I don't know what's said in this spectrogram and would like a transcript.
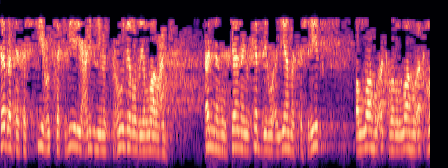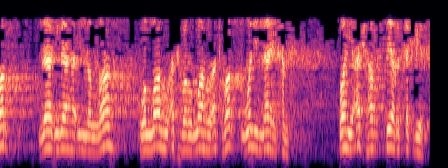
ثبت تشجيع التكبير عن ابن مسعود رضي الله عنه أنه كان يكبر أيام التشريق الله أكبر الله أكبر لا إله إلا الله والله أكبر الله أكبر ولله الحمد. وهي أشهر صيغ التكبير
